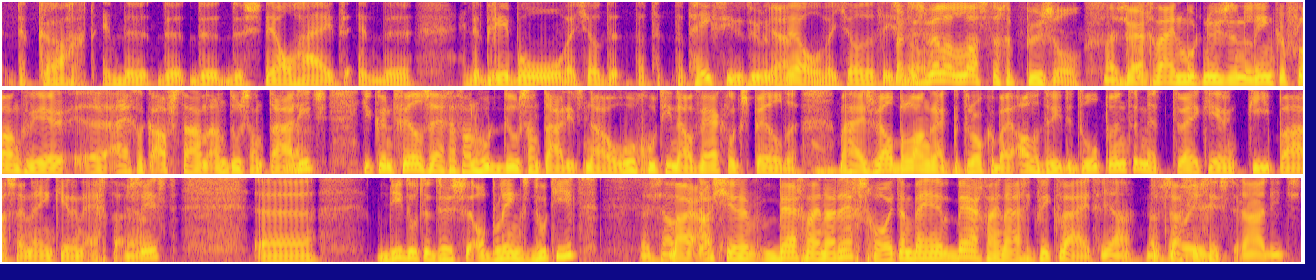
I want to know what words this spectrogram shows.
de kracht en de, de, de, de snelheid en de, en de dribbel, weet je wel, dat, dat heeft hij natuurlijk ja. wel, weet je wel. Dat is maar het wel... is wel een lastige puzzel. Zo... Bergwijn moet nu zijn linkerflank weer uh, eigenlijk afstaan aan Dusan Tadic. Ja. Je kunt veel zeggen van hoe Dusan Tadic nou, hoe goed hij nou werkelijk speelde. Maar hij is wel belangrijk betrokken bij alle drie de doelpunten. Met twee keer een key pass en één keer een echte assist. Ja. Uh, die doet het dus op links, doet hij het. Maar als je Bergwijn naar rechts gooit, dan ben je Bergwijn eigenlijk weer kwijt. Ja, dat zag je gisteren. Tadic,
